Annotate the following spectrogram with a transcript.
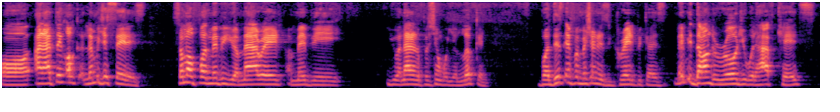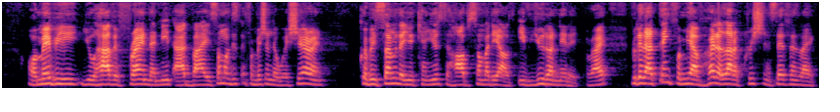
Or and I think okay, let me just say this. Some of us maybe you're married, or maybe you are not in a position where you're looking. But this information is great because maybe down the road you would have kids, or maybe you have a friend that need advice. Some of this information that we're sharing could be something that you can use to help somebody else if you don't need it, right? Because I think for me, I've heard a lot of Christians say things like,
